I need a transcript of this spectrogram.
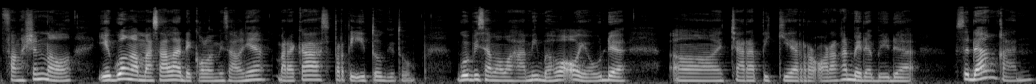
functional, ya gue nggak masalah deh kalau misalnya mereka seperti itu gitu. Gue bisa memahami bahwa oh ya udah uh, cara pikir orang kan beda-beda. Sedangkan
